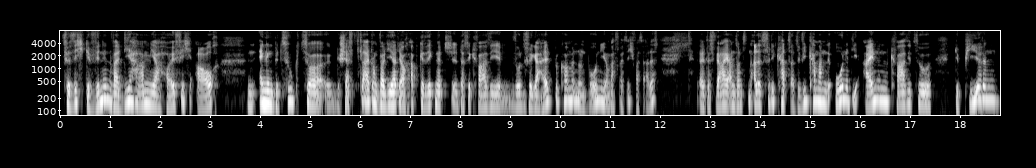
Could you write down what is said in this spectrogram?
für sich gewinnen, weil die haben ja häufig auch einen engen Bezug zur Geschäftsleitung, weil die hat ja auch abgesegnet, dass sie quasi so viel Gehalt bekommen und Boni und was weiß ich was alles. äh, das wäre ja ansonsten alles für die Katz. Also wie kann man ohne die einen quasi zu dupieren,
